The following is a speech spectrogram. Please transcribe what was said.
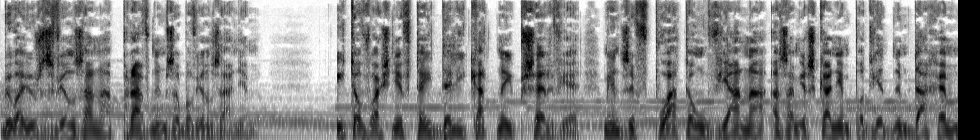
była już związana prawnym zobowiązaniem. I to właśnie w tej delikatnej przerwie między wpłatą wiana a zamieszkaniem pod jednym dachem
